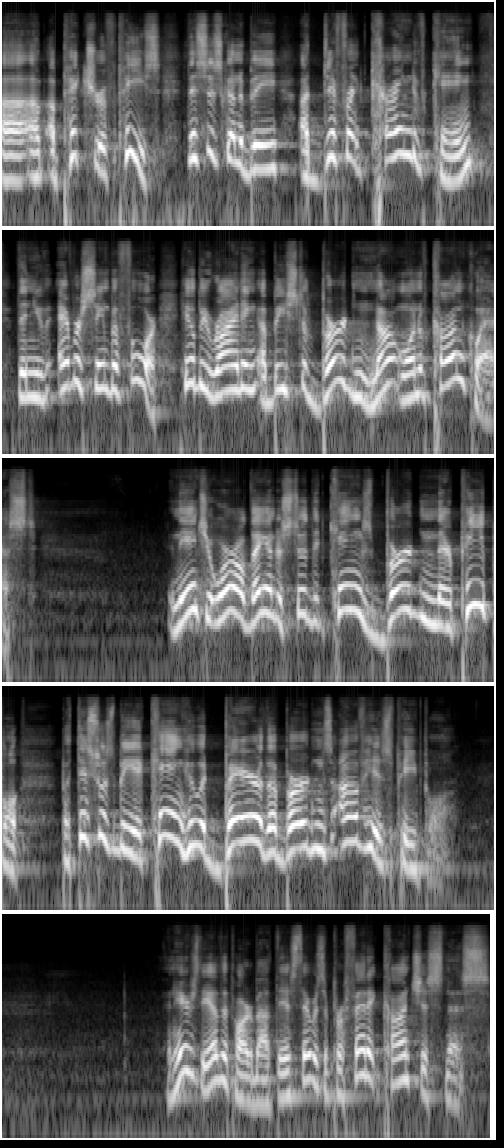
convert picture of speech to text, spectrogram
uh, a, a picture of peace. This is going to be a different kind of king than you've ever seen before. He'll be riding a beast of burden, not one of conquest. In the ancient world, they understood that kings burdened their people, but this was to be a king who would bear the burdens of his people. And here's the other part about this there was a prophetic consciousness.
